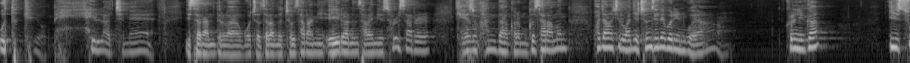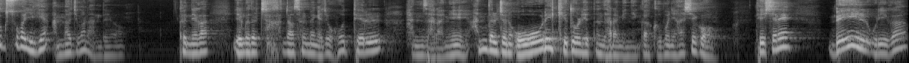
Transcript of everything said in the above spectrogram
어떻게 해요? 매일 아침에 이 사람 들어가고 저 사람도 저 사람이 A라는 사람이 설사를 계속 한다. 그러면 그 사람은 화장실을 완전히 전세내 버리는 거야. 그러니까 이 숙소가 이게 안 맞으면 안 돼요. 그 내가 이런 것들 차차 설명해 줘. 호텔을 한 사람이 한 달 전에 오래 기도를 했던 사람이니까 그분이 하시고 대신에 매일 우리가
